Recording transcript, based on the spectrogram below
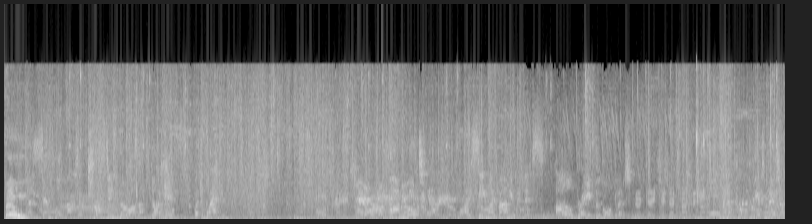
Boom! A simple matter. Trust in no other. Not if, but when. Onward. I see my value in this. I'll brave the gauntlet. An appropriate measure.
